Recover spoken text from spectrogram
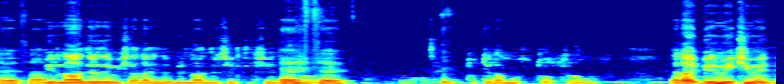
Evet abi. Bir nadir demiş arayla. Bir nadir çektik şeyden Evet falan. evet. Tutti Ramos, Tost Ramos. Eray bir mi iki mi?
